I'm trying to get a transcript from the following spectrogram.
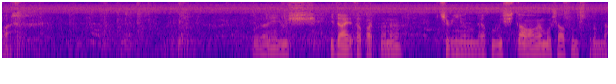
var. Burada neymiş? Hidayet Apartmanı 2000 yılında yapılmış. Tamamen boşaltılmış durumda.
